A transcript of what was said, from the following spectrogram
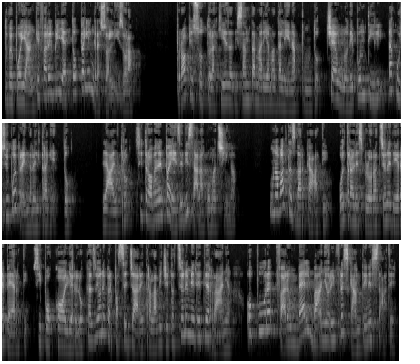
dove puoi anche fare il biglietto per l'ingresso all'isola. Proprio sotto la chiesa di Santa Maria Maddalena, appunto, c'è uno dei pontili da cui si può prendere il traghetto. L'altro si trova nel paese di Sala Comacina. Una volta sbarcati, oltre all'esplorazione dei reperti, si può cogliere l'occasione per passeggiare tra la vegetazione mediterranea oppure fare un bel bagno rinfrescante in estate.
